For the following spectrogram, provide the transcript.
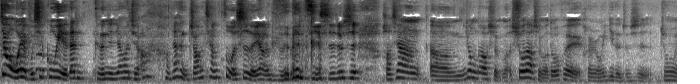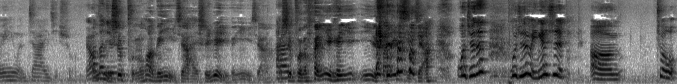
就我也不是故意的，但可能人家会觉得啊，好像很装腔作势的样子，但其实就是好像嗯，用到什么说到什么都会很容易的，就是中文跟英文加一起说。然后哦那你是普通话跟英语加，还是粤语跟英语加，还是普通话、英语跟英英语三个一起加？我觉得，我觉得我应该是，嗯、就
